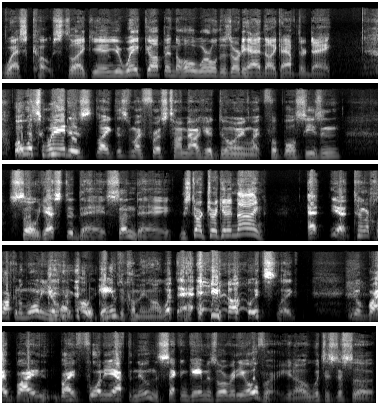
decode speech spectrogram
West Coast. Like you, you wake up and the whole world has already had like half their day. Well, what's weird is like this is my first time out here doing like football season. So yesterday, Sunday, you start drinking at nine. At yeah, ten o'clock in the morning, you're like, oh, the games are coming on. What the heck? You know, it's like, you know, by by by four in the afternoon, the second game is already over. You know, which is just a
